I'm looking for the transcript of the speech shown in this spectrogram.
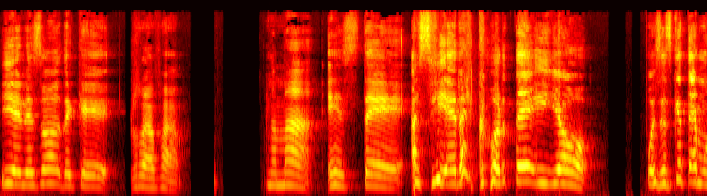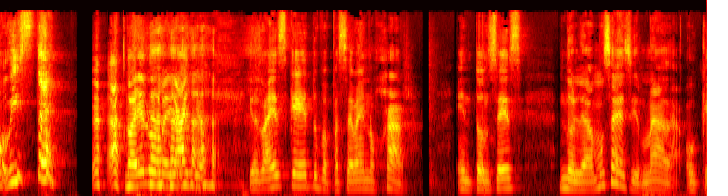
Y en eso de que, Rafa, mamá, este, así era el corte y yo, pues es que te moviste. Todavía lo regaño. Ya sabes que tu papá se va a enojar. Entonces, no le vamos a decir nada, ¿ok?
